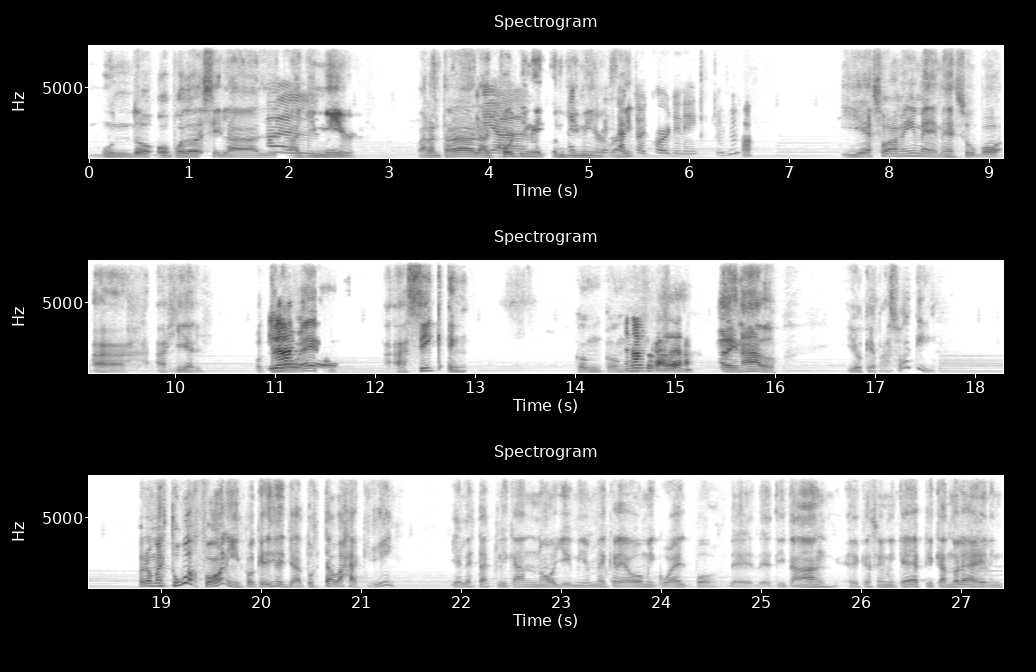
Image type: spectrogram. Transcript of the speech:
mundo, o puedo decir al, a Al- Ymir. para entrar al Sí, a- coordinate con right? Exacto, al coordinate. Ujú. Y eso a mí me, me supo a, a Giel. Porque verás- veo a Zeke en, con, con Exacto. Cadena. Y yo, ¿qué pasó aquí? Pero me estuvo funny porque dije, ya tú estabas aquí. Y él está explicando, no, Jimmy él me creó mi cuerpo de, de titán, eh, que sé ni qué, explicándole a Eren.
